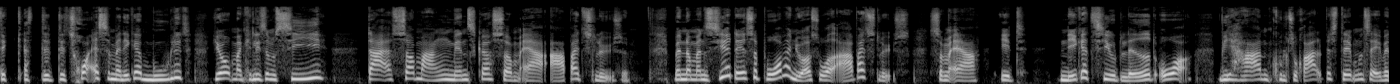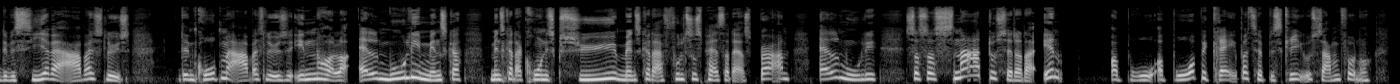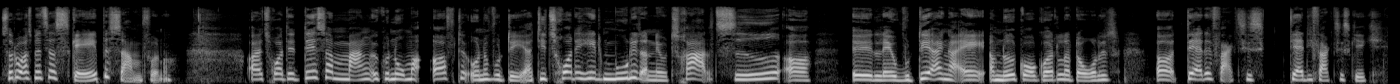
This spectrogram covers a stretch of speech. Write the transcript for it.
det, altså, det, det tror jeg simpelthen ikke er muligt. Jo, man kan ligesom sige, der er så mange mennesker, som er arbejdsløse. Men når man siger det, så bruger man jo også ordet arbejdsløs, som er et negativt lavet ord. Vi har en kulturel bestemmelse af, hvad det vil sige at være arbejdsløs. den gruppe med arbejdsløse indeholder alle mulige mennesker. Mennesker, der er kronisk syge, mennesker, der er fuldtidspasser deres børn, alle mulige. Så så snart du sætter dig ind og, bruger, og bruger begreber til at beskrive samfundet, så er du også med til at skabe samfundet. Og jeg tror, det er det, som mange økonomer ofte undervurderer. De tror, det er helt muligt at neutralt sidde og øh, lave vurderinger af, om noget går godt eller dårligt. Og det er det faktisk. Det er de faktisk ikke.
